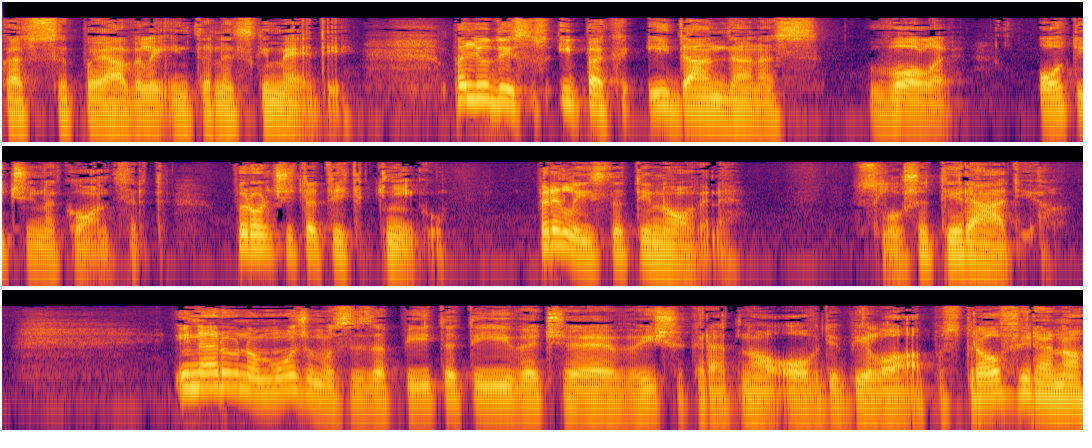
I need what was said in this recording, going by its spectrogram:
kad su se pojavili internetski mediji. Pa ljudi ipak i dan danas vole otići na koncert, pročitati knjigu, prelistati novine, slušati radio. I naravno možemo se zapitati i već je višekratno ovdje bilo apostrofirano,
